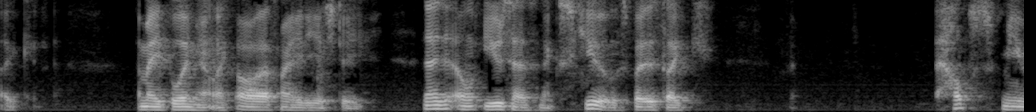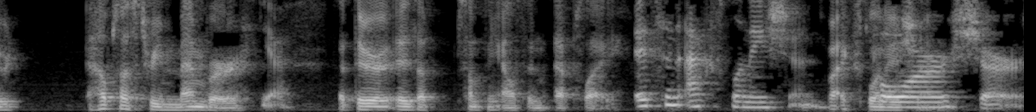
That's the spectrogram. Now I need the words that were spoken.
Like, I may blame it, like, oh, that's my ADHD. And I don't use it as an excuse, but it's like, it helps me, helps us to remember Yes. that there is a something else in, at play. It's an explanation. Explanation. For sure.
